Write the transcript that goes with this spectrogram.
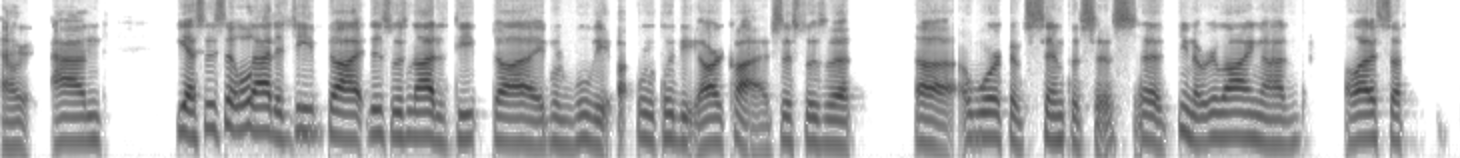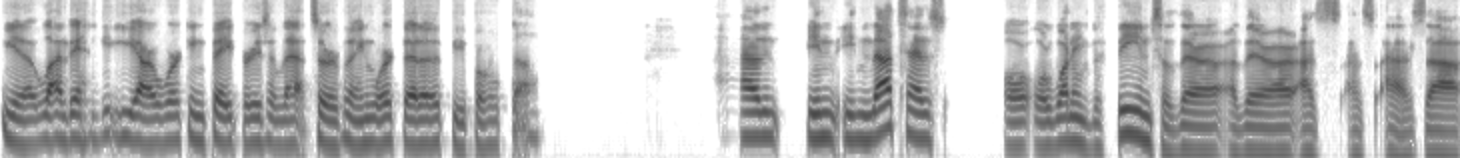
uh, and yes, this is not a deep dive. This was not a deep dive into the, the archives. This was a uh, a work of synthesis. Uh, you know, relying on a lot of stuff. You know, a lot of NBER working papers and that sort of thing, work that other people have done. And in in that sense, or, or one of the themes, there are there are as as as uh,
